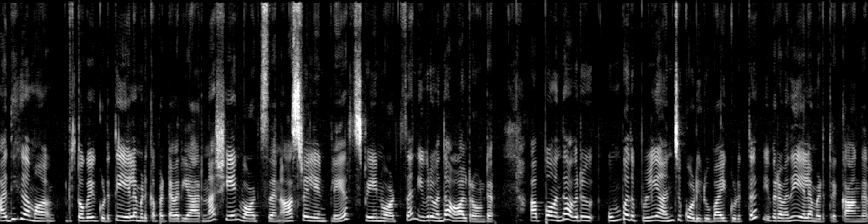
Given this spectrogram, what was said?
அதிகமாக தொகை கொடுத்து ஏலம் எடுக்கப்பட்டவர் யாருன்னா Shane Watson Australian player Shane Watson இவர் வந்து ஆல்ரவுண்டர் அப்போ வந்து அவர் ஒன்பது புள்ளி அஞ்சு கோடி ரூபாய் கொடுத்து இவரை வந்து ஏலம் எடுத்திருக்காங்க.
